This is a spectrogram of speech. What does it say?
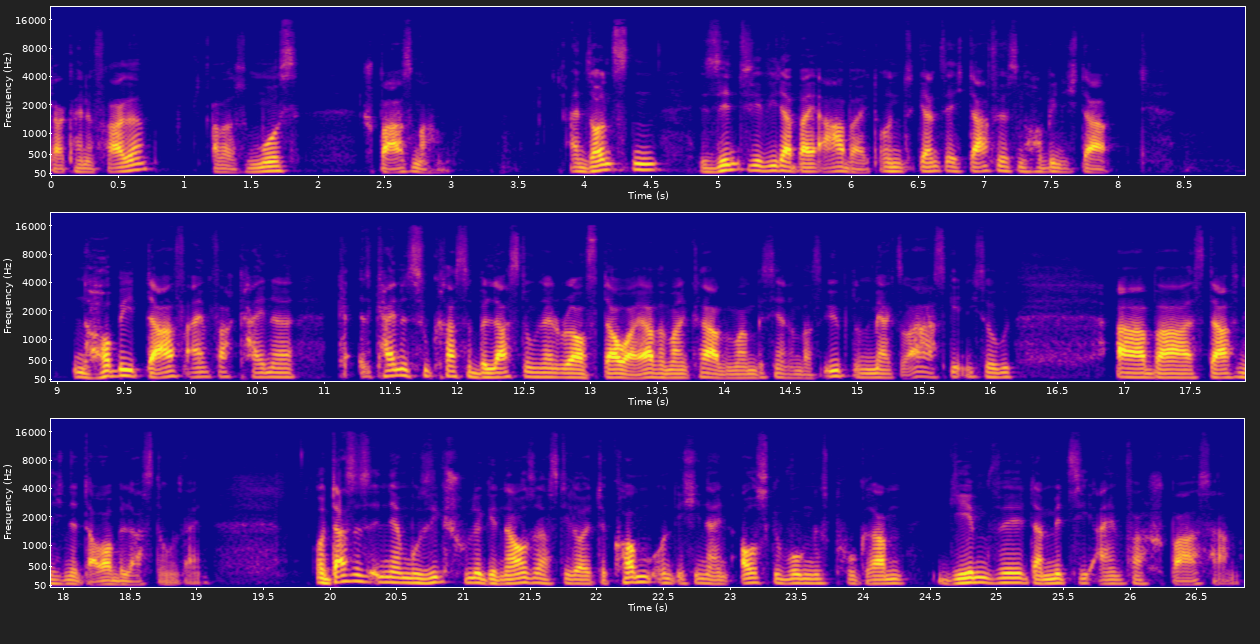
gar keine Frage, aber es muss Spaß machen. Ansonsten sind wir wieder bei Arbeit und ganz ehrlich, dafür ist ein Hobby nicht da. Ein Hobby darf einfach keine, keine zu krasse Belastung sein oder auf Dauer. Ja, wenn man klar, wenn man ein bisschen an was übt und merkt, so, ah, es geht nicht so gut, aber es darf nicht eine Dauerbelastung sein. Und das ist in der Musikschule genauso, dass die Leute kommen und ich ihnen ein ausgewogenes Programm geben will, damit sie einfach Spaß haben.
